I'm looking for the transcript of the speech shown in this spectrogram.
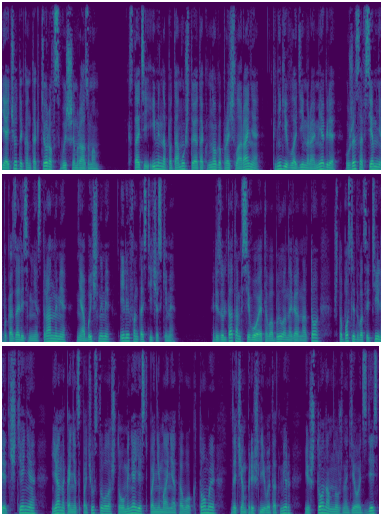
и отчеты контактеров с высшим разумом. Кстати, именно потому, что я так много прочла ранее, Книги Владимира Мегре уже совсем не показались мне странными, необычными или фантастическими. Результатом всего этого было, наверное, то, что после 20 лет чтения я наконец почувствовала, что у меня есть понимание того, кто мы, зачем пришли в этот мир и что нам нужно делать здесь,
